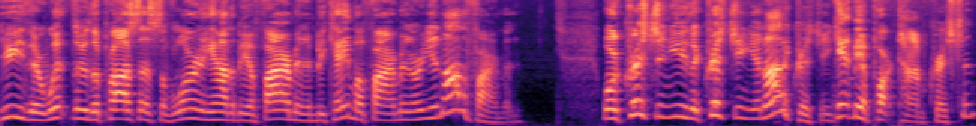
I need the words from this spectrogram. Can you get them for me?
You either went through the process of learning how to be a fireman and became a fireman, or you're not a fireman. Well, Christian, you're either Christian, you're not a Christian. You can't be a part-time Christian.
